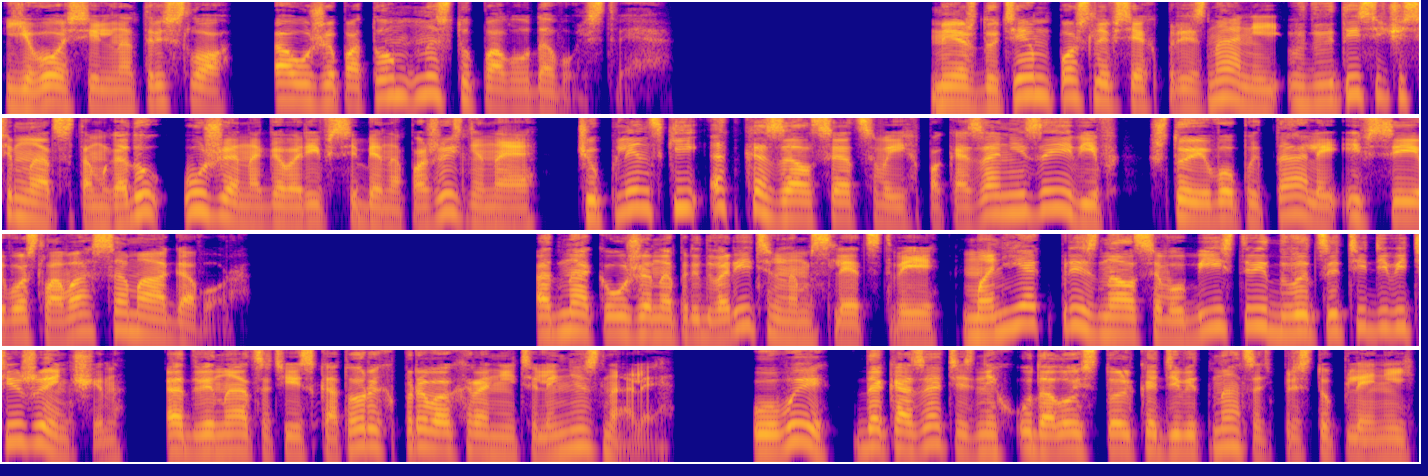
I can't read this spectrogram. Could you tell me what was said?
его сильно трясло, а уже потом наступало удовольствие. Между тем, после всех признаний, в 2017 году, уже наговорив себе на пожизненное, Чуплинский отказался от своих показаний, заявив, что его пытали и все его слова — самооговор. Однако уже на предварительном следствии маньяк признался в убийстве 29 женщин, а 12 из которых правоохранители не знали. Увы, доказать из них удалось только 19 преступлений,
